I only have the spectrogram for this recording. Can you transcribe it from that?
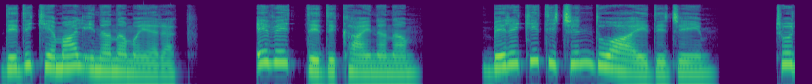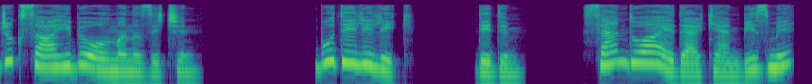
dedi Kemal inanamayarak. Evet dedi kaynanam. Bereket için dua edeceğim. Çocuk sahibi olmanız için. Bu delilik, dedim. Sen dua ederken biz mi?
